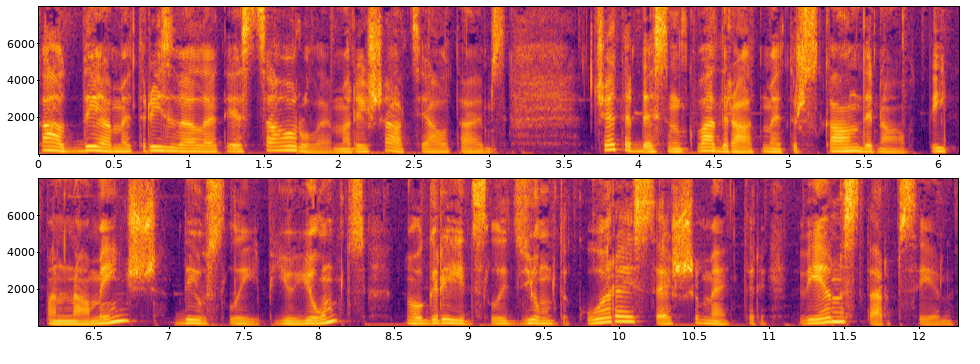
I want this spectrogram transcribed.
Kādu diametru izvēlēties caurulēm? Arī šāds jautājums. 40 km2 skandināvu tipa namiņš, divs līpju jumts, no grīdas līdz jumta korei 6 metri, viena starpsiena,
